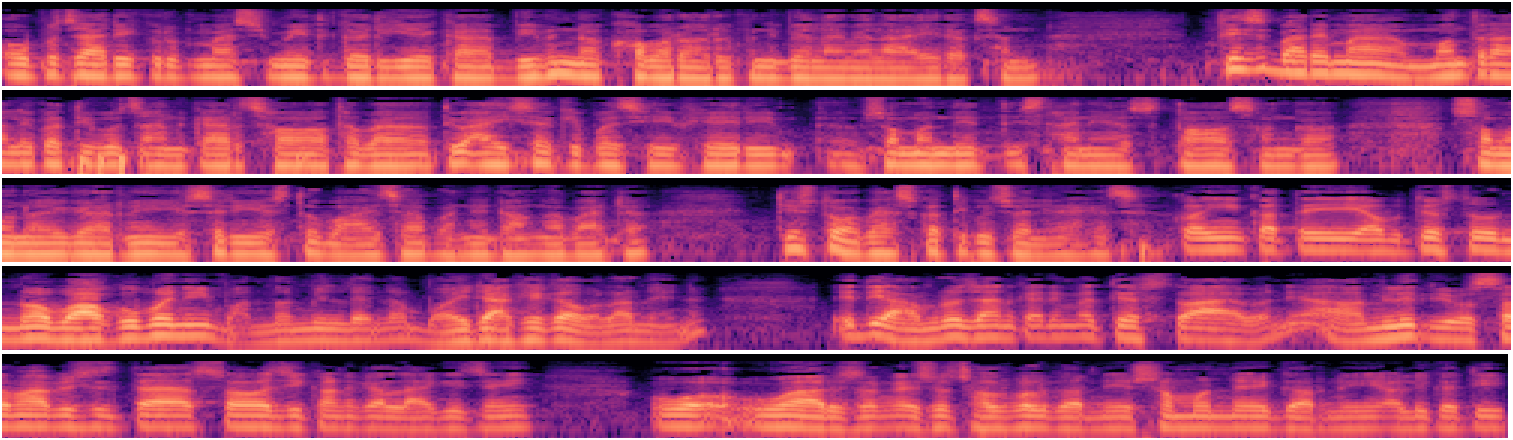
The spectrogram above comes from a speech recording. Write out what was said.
औपचारिक रूपमा सीमित गरिएका विभिन्न खबरहरू पनि बेला बेला आइरहेछन् त्यसबारेमा मन्त्रालय कतिको जानकार छ अथवा त्यो आइसकेपछि फेरि सम्बन्धित स्थानीय तहसँग समन्वय गर्ने यसरी यस्तो भएछ भन्ने ढंगबाट त्यस्तो अभ्यास कतिको चलिरहेको छ? कहीँ कतै अब त्यस्तो नभएको पनि भन्न मिल्दैन भइराखेका होला होइन? यदि हाम्रो जानकारीमा त्यस्तो आयो भने हामीले यो समावेशिता सहजीकरणका लागि चाहिँ उहाँहरूसँग यसो छलफल गर्ने समन्वय गर्ने अलिकति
